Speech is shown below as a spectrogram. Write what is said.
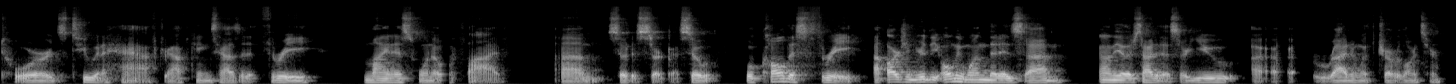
towards two and a half. DraftKings has it at three, minus 105. Um, so does Circa. So we'll call this three. Uh, Arjun, you're the only one that is um, on the other side of this. Are you uh, riding with Trevor Lawrence here?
